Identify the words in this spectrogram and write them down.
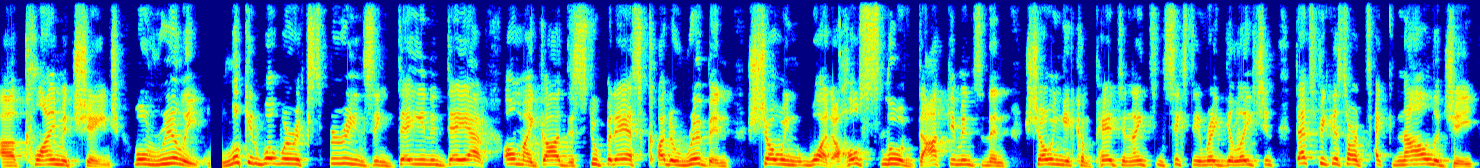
uh, climate change. Well, really, look at what we're experiencing day in and day out. Oh my God, this stupid ass cut a ribbon showing what? A whole slew of documents and then showing it compared to 1960 regulation. That's because our technology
